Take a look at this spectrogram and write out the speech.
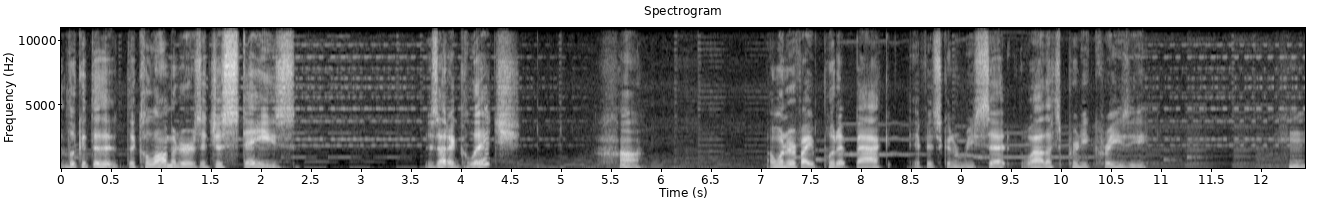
Look at the, the kilometers. It just stays. Is that a glitch? Huh. I wonder if I put it back, if it's going to reset. Wow, that's pretty crazy. Hmm.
